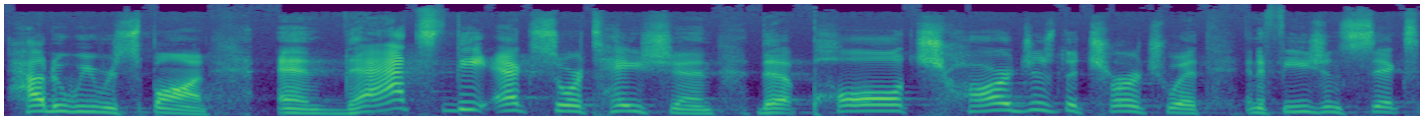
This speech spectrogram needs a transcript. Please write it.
How do we respond? And that's the exhortation that Paul charges the church with in Ephesians 6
